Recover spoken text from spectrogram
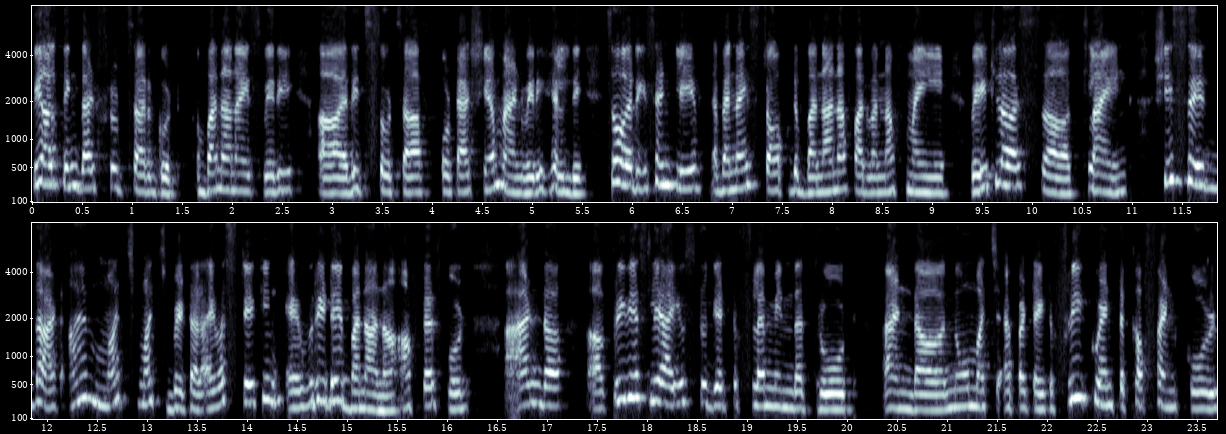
We all think that fruits are good. Banana is very uh, rich source of potassium and very healthy. So recently, when I stopped banana for one of my weight loss uh, client, she said that I am much much better. I was taking everyday banana after food, and uh, uh, previously I used to get phlegm in the throat and uh, no much appetite, frequent cough and cold.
